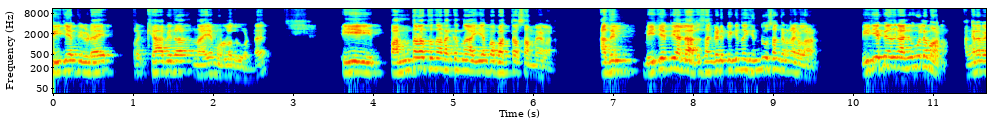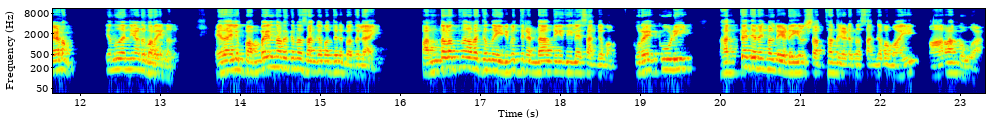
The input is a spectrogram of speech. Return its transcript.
ബി ജെ പിയുടെ പ്രഖ്യാപിത നയമുള്ളതുകൊണ്ട് ഈ പന്തളത്ത് നടക്കുന്ന അയ്യപ്പ ഭക്ത സമ്മേളനം അതിൽ ബി ജെ പി അല്ല അത് സംഘടിപ്പിക്കുന്ന ഹിന്ദു സംഘടനകളാണ്. ബി ജെ പി അതിന് അനുകൂലമാണ് അങ്ങനെ വേണം എന്ന് തന്നെയാണ് പറയുന്നത്. ഏതായാലും പമ്പയിൽ നടക്കുന്ന സംഗമത്തിന് ബദലായി. പന്തളത്ത് നടക്കുന്ന ഇരുപത്തിരണ്ടാം തീയതിയിലെ സംഗമം കുറെ കൂടി ഭക്തജനങ്ങളുടെ ഇടയിൽ ശ്രദ്ധ നേടുന്ന സംഗമമായി മാറാൻ പോവുകയാണ്.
